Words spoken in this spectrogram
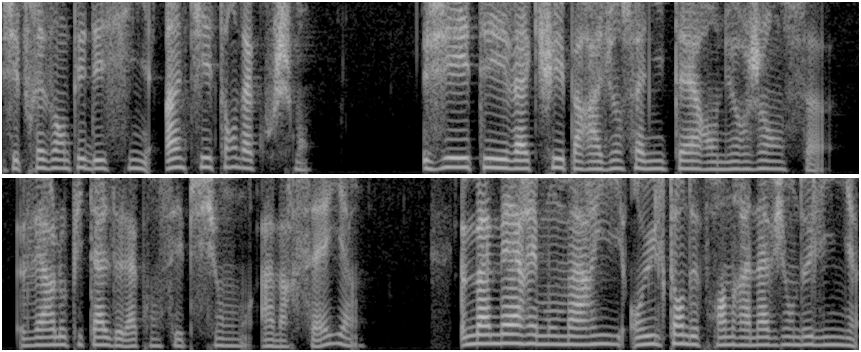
j'ai présenté des signes inquiétants d'accouchement. J'ai été évacuée par avion sanitaire en urgence vers l'hôpital de la Conception à Marseille. Ma mère et mon mari ont eu le temps de prendre un avion de ligne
